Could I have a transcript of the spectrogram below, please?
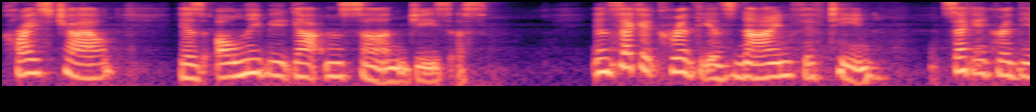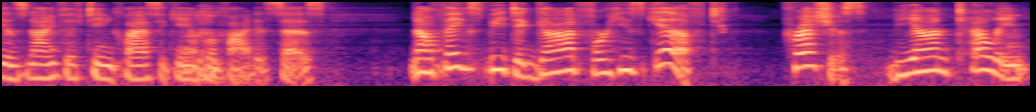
Christ child, his only begotten Son, Jesus. In 2 Corinthians 9:15, 2 Corinthians 9:15 Classic Amplified it says, "Now thanks be to God for his gift, precious beyond telling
